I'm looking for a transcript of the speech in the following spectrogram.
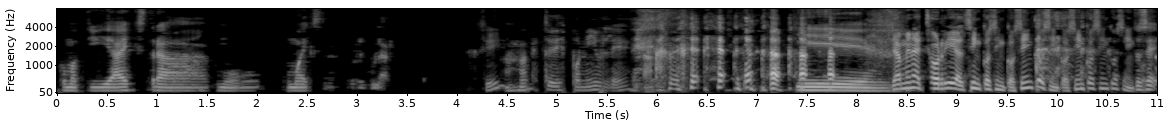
como actividad extra como como extra curricular Sí. Ajá. Estoy disponible. y Llamen a Chorri al 555-5555. entonces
